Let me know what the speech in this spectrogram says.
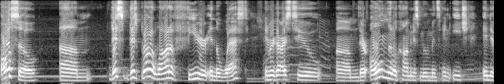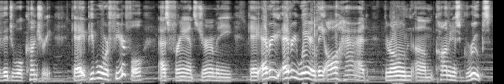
Also, um, this this brought a lot of fear in the West in regards to um, their own little communist movements in each individual country. Okay, people were fearful as France, Germany. Okay, every everywhere they all had their own um, communist groups,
